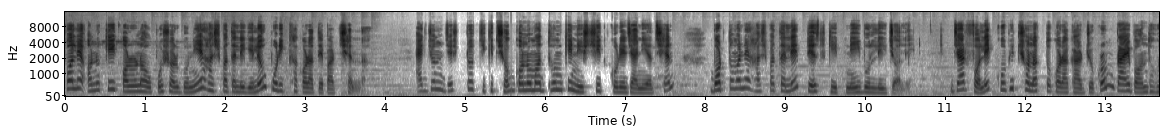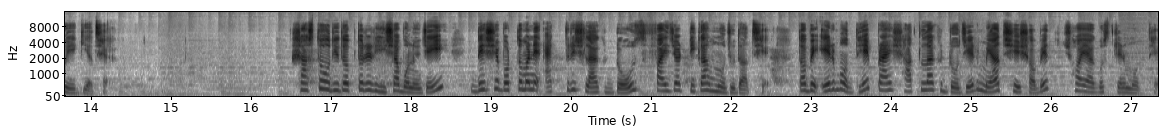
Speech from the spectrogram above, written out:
ফলে অনেকেই করোনা উপসর্গ নিয়ে হাসপাতালে গেলেও পরীক্ষা করাতে পারছেন না। একজন জ্যেষ্ঠ চিকিৎসক গণমাধ্যমকে নিশ্চিত করে জানিয়েছেন, বর্তমানে হাসপাতালে টেস্ট কিট নেই বললেই চলে, যার ফলে কোভিড শনাক্ত করা কার্যক্রম প্রায় বন্ধ হয়ে গিয়েছে। স্বাস্থ্য অধিদপ্তরের হিসাব অনুযায়ী, দেশে বর্তমানে একত্রিশ লাখ ডোজ ফাইজার টিকা মজুদ আছে। তবে এর মধ্যে প্রায় সাত লাখ ডোজের মেয়াদ শেষ হবে ছয় আগস্টের মধ্যে।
